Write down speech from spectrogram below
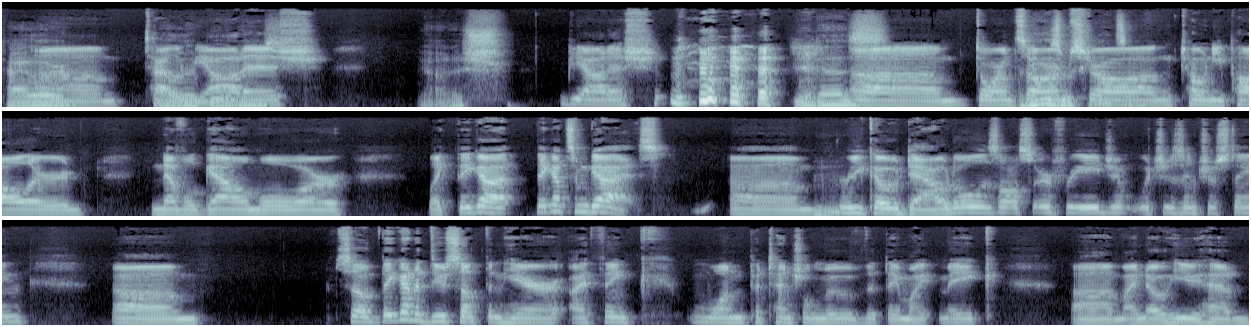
Tyler, um, Tyler, Tyler Biotish, Yadish. Biotish, Yadez. um, Dorance I think he's Wisconsin. Armstrong, Tony Pollard, Neville Gallimore. Like they got they got some guys. Um, Mhm. Rico Dowdle is also a free agent, which is interesting. Um, so they got to do something here. I think one potential move that they might make. Um, I know he had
